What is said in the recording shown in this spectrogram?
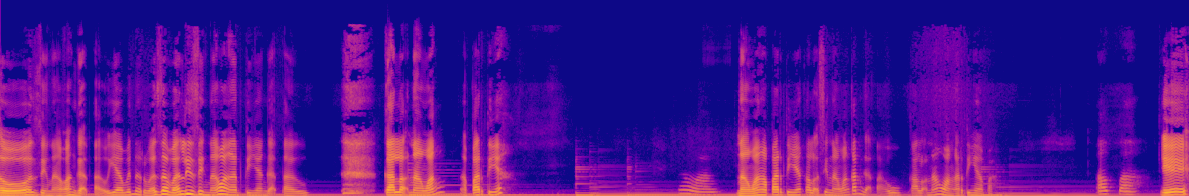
Oh, sing nawang nggak tahu ya bener bahasa Bali sing nawang artinya nggak tahu. Kalau nawang apa artinya? Nawang. Apa artinya? Kalau sing nawang kan nggak tahu. Kalau nawang artinya apa? Apa? Eh,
